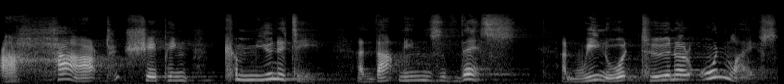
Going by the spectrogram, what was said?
a heart shaping community. And that means this and we know it too in our own lives.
